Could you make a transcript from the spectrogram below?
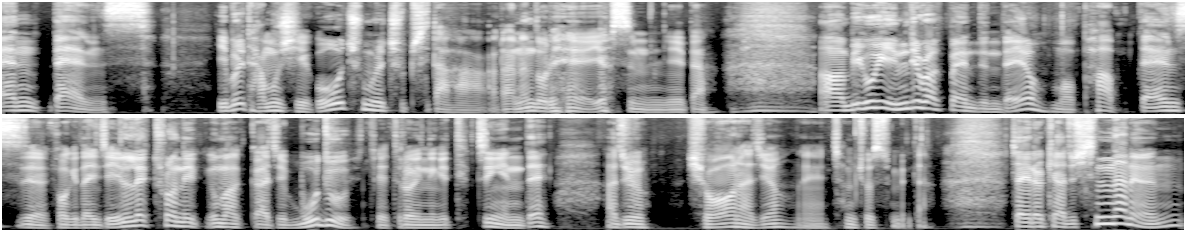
and Dance. 입을 다무시고 춤을 춥시다라는 노래였습니다. 아, 미국의 인디락 밴드인데요. 뭐 팝, 댄스, 거기다 이제 electronic 음악까지 모두 이제 들어있는 게 특징인데 아주 시원하죠. 네, 참 좋습니다. 자, 이렇게 아주 신나는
